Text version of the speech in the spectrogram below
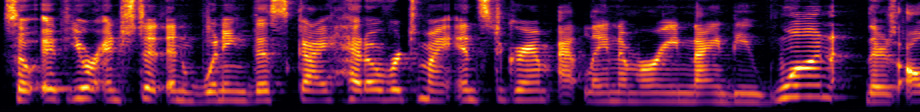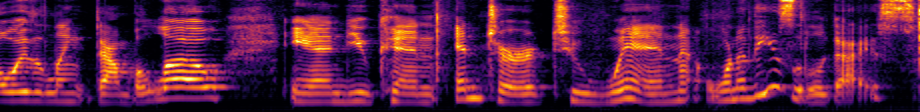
So if you're interested in winning this guy, head over to my Instagram at Laina Marie 91 There's always a link down below and you can enter to win one of these little guys.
